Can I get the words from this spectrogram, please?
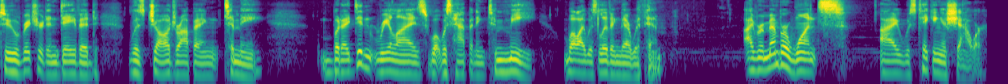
to richard and david was jaw-dropping to me but i didn't realize what was happening to me while i was living there with him. I remember once i was taking a shower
